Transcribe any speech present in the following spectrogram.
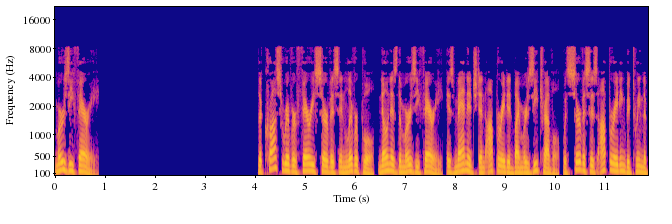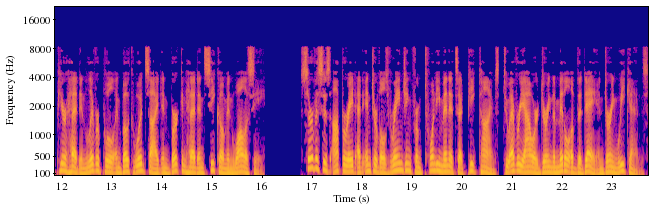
Mersey Ferry The Cross River Ferry service in Liverpool, known as the Mersey Ferry, is managed and operated by Merseytravel, with services operating between the Pier Head in Liverpool and both Woodside in Birkenhead and Seacombe in Wallasey. Services operate at intervals ranging from 20 minutes at peak times, to every hour during the middle of the day and during weekends.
